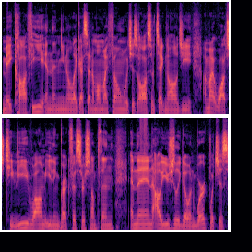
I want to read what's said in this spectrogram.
make coffee and then, you know, like I said I'm on my phone, which is also technology. I might watch TV while I'm eating breakfast or something, and then I'll usually go and work, which is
